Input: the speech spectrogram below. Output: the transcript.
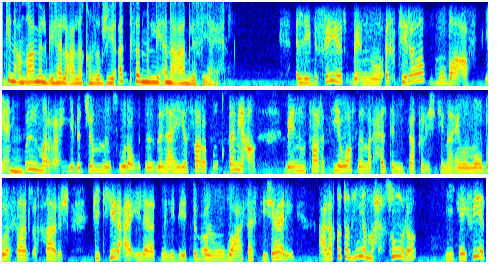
ممكن عم أعمل بهالعلاقة الزوجية أكثر من اللي أنا عاملة فيها يعني؟ اللي بصير بأنه اغتراب مضاعف. يعني م. كل مرة هي بتجمل صورة وبتنزلها هي صارت مقتنعة بأنه صارت هي واصلة لمرحلة النفاق الاجتماعي والموضوع صار خارج. في كثير عائلات من اللي بيتبعوا الموضوع على أساس تجاري علاقتهم هي محصورة بكيفية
